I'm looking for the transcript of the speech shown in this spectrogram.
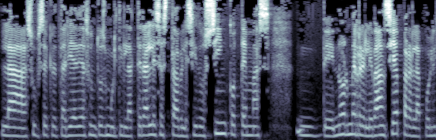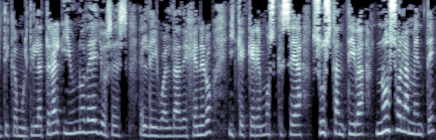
La Subsecretaría de Asuntos Multilaterales ha establecido cinco temas de enorme relevancia para la política multilateral y uno de ellos es el de igualdad de género que queremos que sea sustantiva no solamente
